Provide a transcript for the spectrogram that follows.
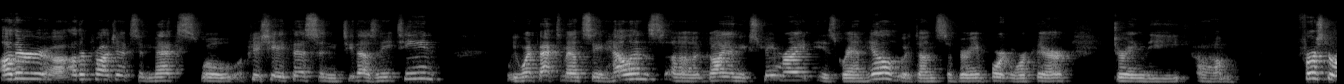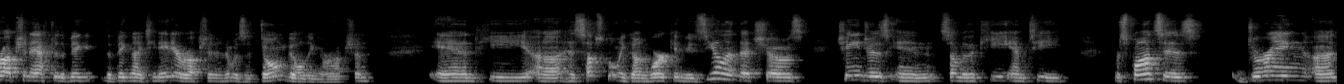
other, uh, other projects in MEX will appreciate this in 2018. We went back to Mount St. Helens. Uh, guy on the extreme right is Graham Hill, who had done some very important work there during the um, first eruption after the big, the big 1980 eruption, and it was a dome building eruption. And he uh, has subsequently done work in New Zealand that shows changes in some of the key MT responses during uh,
